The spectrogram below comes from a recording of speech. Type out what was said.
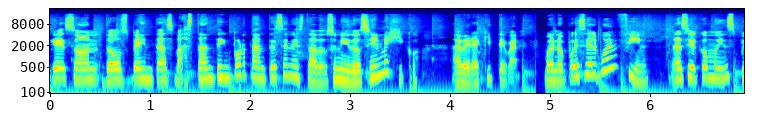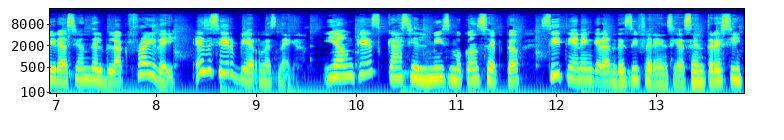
Que son dos ventas bastante importantes en Estados Unidos y en México. A ver, aquí te van. Bueno, pues el Buen Fin nació como inspiración del Black Friday, es decir, Viernes Negro. Y aunque es casi el mismo concepto, sí tienen grandes diferencias entre sí.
